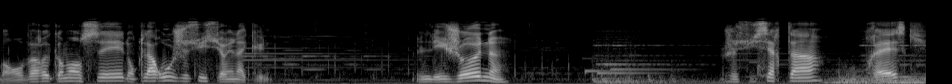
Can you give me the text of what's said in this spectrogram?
Bon, on va recommencer. Donc la rouge, je suis sûr, il n'y en a qu'une. Les jaunes. Je suis certain, presque.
